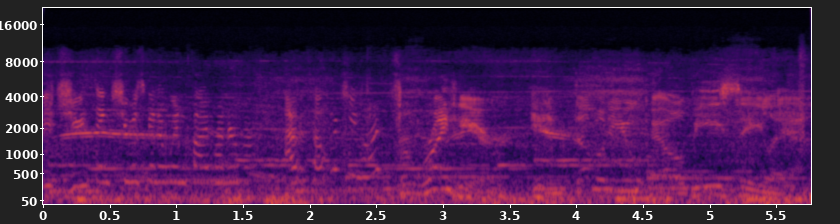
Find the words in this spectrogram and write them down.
Did you think she was gonna win five hundred? I was hoping she would. From right here in WLBC land.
